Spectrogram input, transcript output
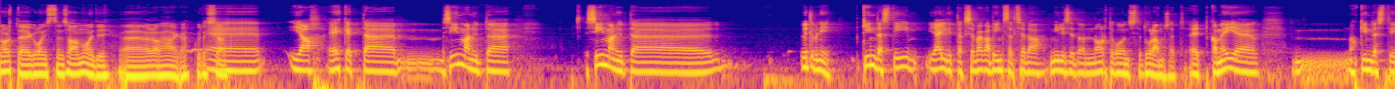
noortekoondistel on samamoodi äh, väga vähe aega, kuidas seal? Äh, jah, ehk et äh, siin ma nüüd äh,, siin ma nüüd äh, ütleme nii kindlasti jälgitakse väga pingsalt seda, millised on noortekoondiste tulemused, et ka meie noh, kindlasti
